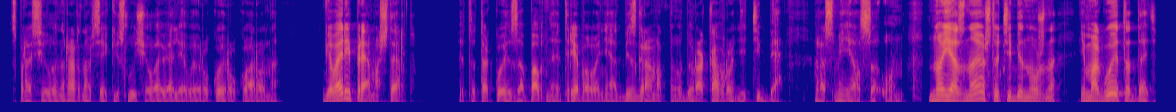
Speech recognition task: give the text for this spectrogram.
— спросил Энрар на всякий случай, ловя левой рукой руку Арона. — Говори прямо, Штерт. — Это такое забавное требование от безграмотного дурака вроде тебя, — рассмеялся он. — Но я знаю, что тебе нужно, и могу это дать.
